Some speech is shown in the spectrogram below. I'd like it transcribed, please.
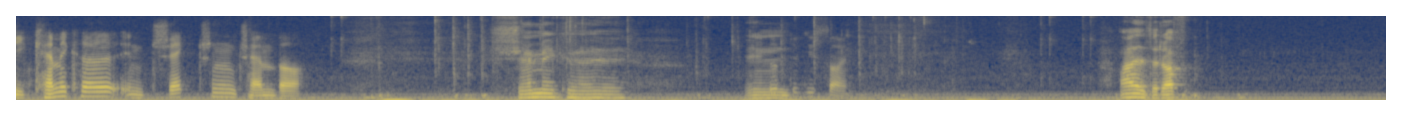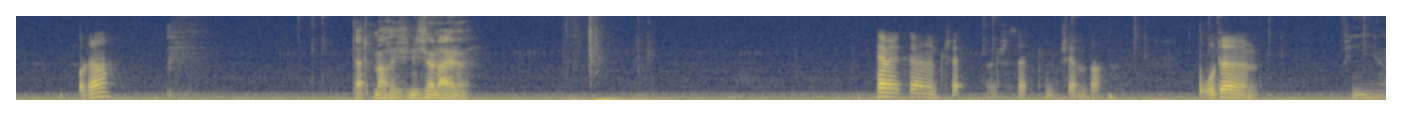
Die Chemical Injection Chamber. Chemical. In. Dürfte die sein. Also, darf. Oder? Das mache ich nicht alleine. Chemical Injection Chamber. Wo denn? Vier.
